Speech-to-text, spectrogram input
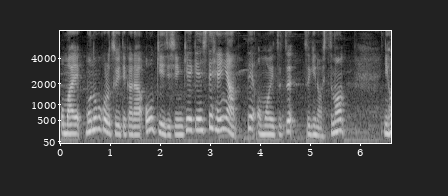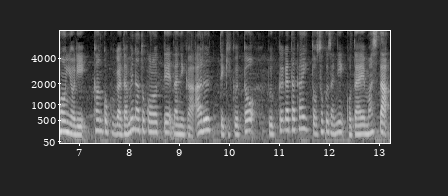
お前物心ついてから大きい地震経験してへんやんって思いつつ次の質問。日本より韓国がダメなところって何かあるって聞くと物価が高いと即座に答えました。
